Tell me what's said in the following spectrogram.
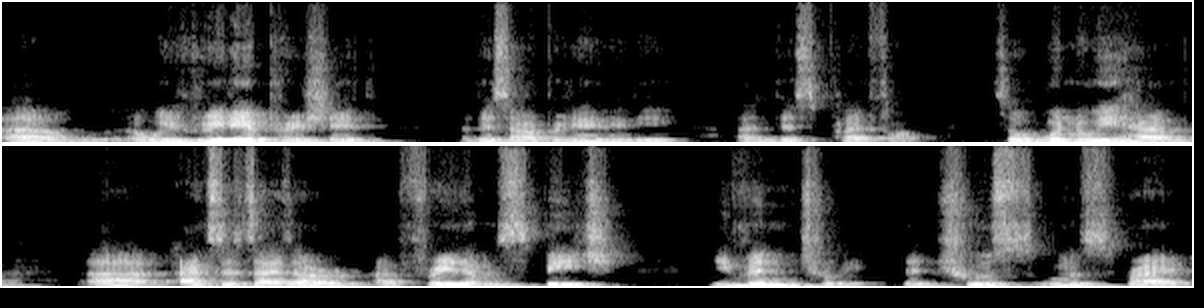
uh, we really appreciate this opportunity and this platform. So when we have uh, exercised our uh, freedom of speech, eventually the truth will spread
